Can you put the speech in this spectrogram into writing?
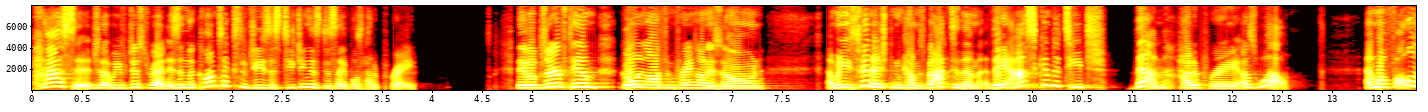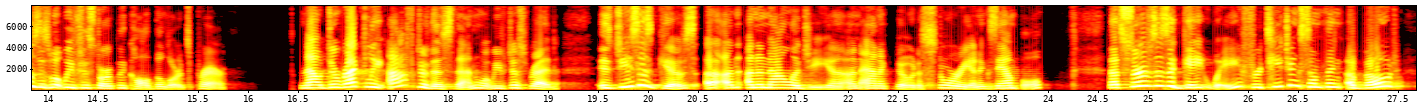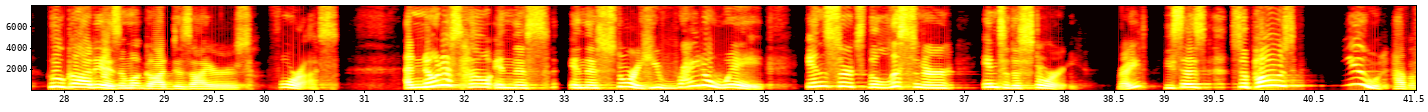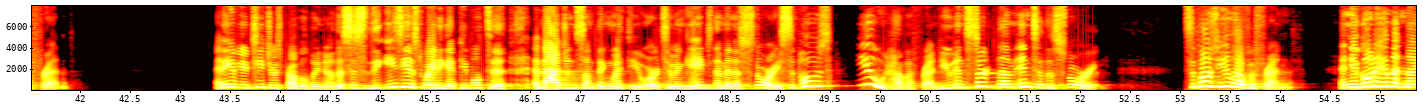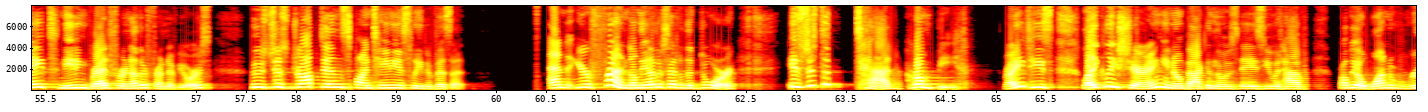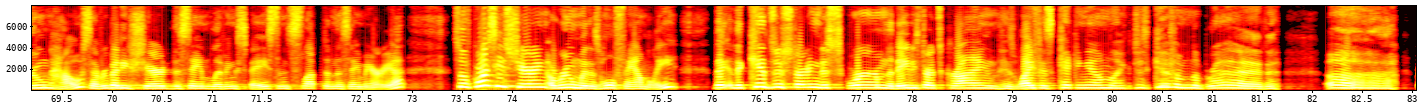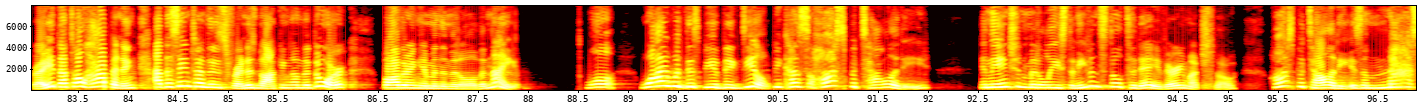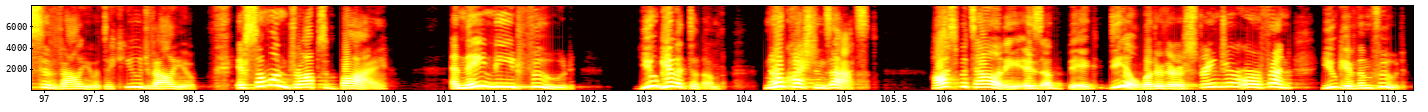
passage that we've just read is in the context of Jesus teaching his disciples how to pray. They've observed him going off and praying on his own. And when he's finished and comes back to them, they ask him to teach them how to pray as well. And what follows is what we've historically called the Lord's Prayer. Now, directly after this, then, what we've just read, is Jesus gives a, an, an analogy, an anecdote, a story, an example that serves as a gateway for teaching something about who God is and what God desires for us. And notice how in this, in this story, he right away inserts the listener into the story, right? He says, Suppose you have a friend. Any of you teachers probably know this This is the easiest way to get people to imagine something with you or to engage them in a story. Suppose you have a friend. You insert them into the story. Suppose you have a friend and you go to him at night needing bread for another friend of yours who's just dropped in spontaneously to visit. And your friend on the other side of the door is just a tad grumpy, right? He's likely sharing, you know, back in those days, you would have probably a one room house. Everybody shared the same living space and slept in the same area. So, of course, he's sharing a room with his whole family. The, the kids are starting to squirm. The baby starts crying. His wife is kicking him, like, just give him the bread. Ugh, right? That's all happening at the same time that his friend is knocking on the door, bothering him in the middle of the night. Well, why would this be a big deal? Because hospitality in the ancient Middle East, and even still today, very much so, hospitality is a massive value. It's a huge value. If someone drops by and they need food, you give it to them. No questions asked. Hospitality is a big deal. Whether they're a stranger or a friend, you give them food.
